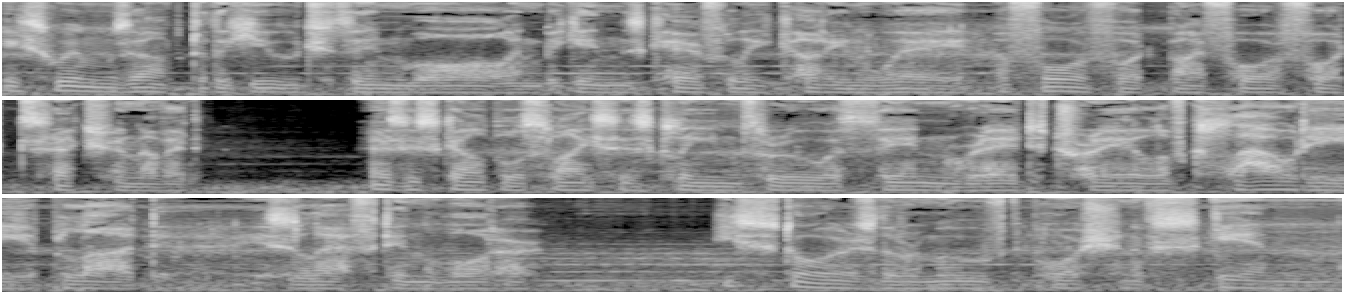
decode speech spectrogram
He swims up to the huge thin wall and begins carefully cutting away a four foot by four foot section of it. As his scalpel slices clean through, a thin red trail of cloudy blood is left in the water. He stores the removed portion of skin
